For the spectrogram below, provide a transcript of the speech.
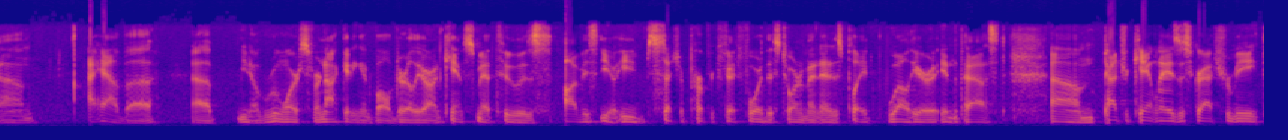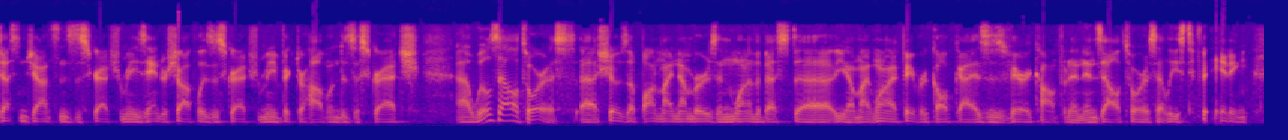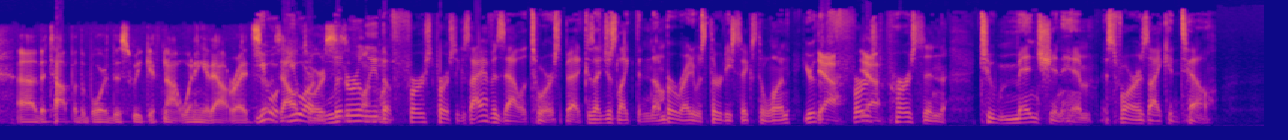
um, I have, uh, uh, you know, remorse for not getting involved earlier on Cam Smith, who is obviously, you know, he's such a perfect fit for this tournament and has played well here in the past. Um, Patrick Cantlay is a scratch for me. Dustin Johnson's a scratch for me. Xander Schauffele is a scratch for me. Viktor Hovland is a scratch. Uh, Will Zalatoris uh, shows up on my numbers, and one of the best, uh, you know, my one of my favorite golf guys is very confident in Zalatoris at least hitting uh, the top of the board this week, if not winning it outright. So you, you are is literally the one. first person because I have a Zalatoris bet because I just like the number. Right, it was thirty six to one. You're the Yeah, first yeah. person to mention him, as far as I can tell.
